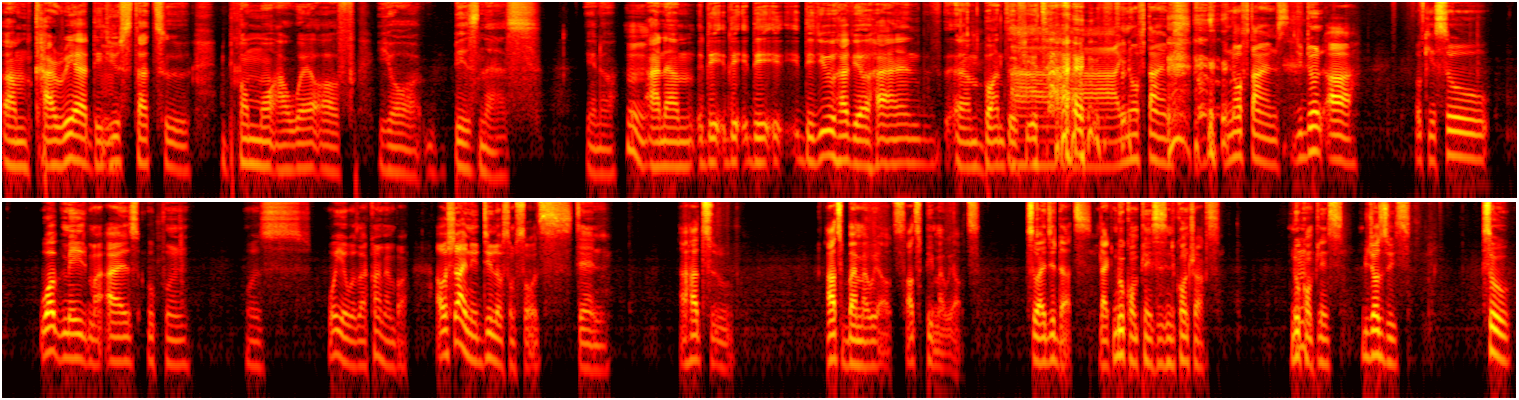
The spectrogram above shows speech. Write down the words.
um, career did Mm. you start to become more aware of your business? You know, Hmm. and um, did, did, did, did you have your hands um, burnt a few times? Ah, enough times. enough times. You don't ah okay, so what made my eyes open was what year was I? I can't remember. I was trying a deal of some sorts, then I had to I had to buy my way out. I had to pay my way out. So I did that. Like no complaints, it's in the contract. No Hmm. complaints. We just do it. So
